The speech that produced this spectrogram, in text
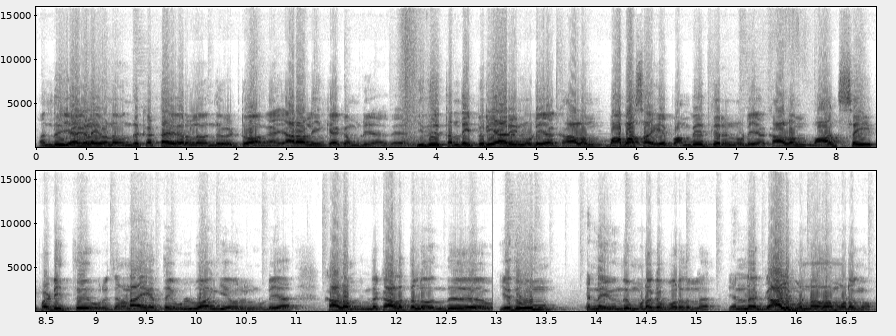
வந்து ஏகலைவனை வந்து கட்டாய விரலை வந்து வெட்டுவாங்க. யாராலையும் கேட்க முடியாது. இது தந்தை பெரியாரினுடைய காலம் பாபா சாஹேப் அம்பேத்கரினுடைய காலம் மார்க்ஸை படித்து ஒரு ஜனநாயகத்தை உள்வாங்கியவர்களுடைய காலம். இந்த காலத்துல வந்து எதுவும் என்னை வந்து முடக்க போகிறதில்ல என்னை காலி பண்ணாதான் முடங்கும்.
